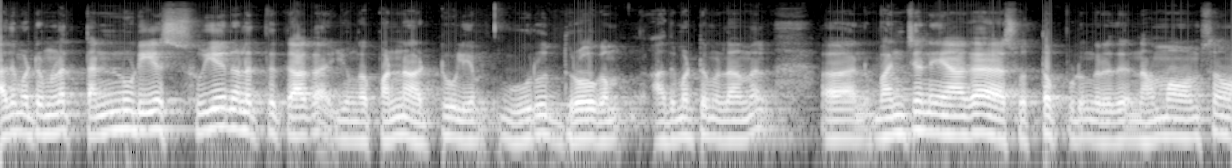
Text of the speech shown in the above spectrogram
அது மட்டும் இல்லை தன்னுடைய சுயநலத்துக்காக இவங்க பண்ண அட்டூழியம் குரு துரோகம் அது மட்டும் இல்லாமல் வஞ்சனையாக சொத்தை பிடுங்கிறது நம்ம வம்சம்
